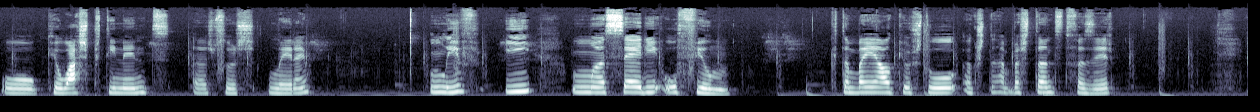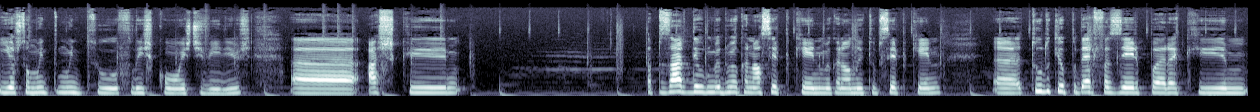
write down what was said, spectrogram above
ou que eu acho pertinente as pessoas lerem. Um livro e uma série ou filme, que também é algo que eu estou a gostar bastante de fazer e eu estou muito, muito feliz com estes vídeos. Uh, acho que, apesar de, do meu canal ser pequeno, o meu canal no YouTube ser pequeno, uh, tudo o que eu puder fazer para que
